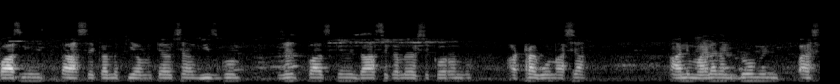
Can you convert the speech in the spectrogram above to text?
पाच मिनिट दहा सेकंद किंवा त्यापेक्षा वीस गुण तसेच पाच किमी दहा सेकंदापेक्षा करून अठरा गुण अशा आणि महिलांसाठी दोन मिनिट पाच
